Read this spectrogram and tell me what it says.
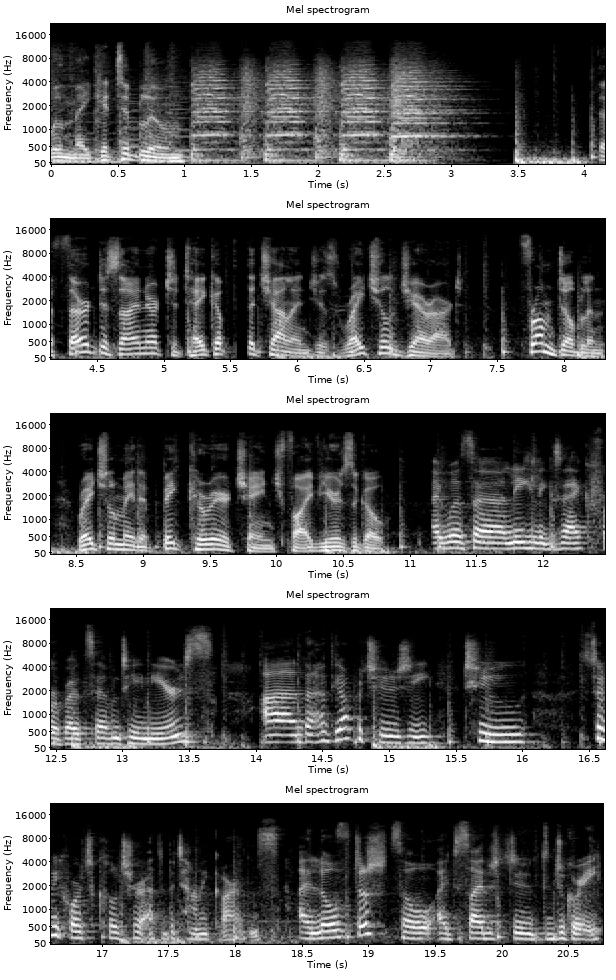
will make it to bloom. The third designer to take up the challenge is Rachel Gerard. From Dublin, Rachel made a big career change five years ago. I was a legal exec for about 17 years and I had the opportunity to study horticulture at the Botanic Gardens. I loved it, so I decided to do the degree.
